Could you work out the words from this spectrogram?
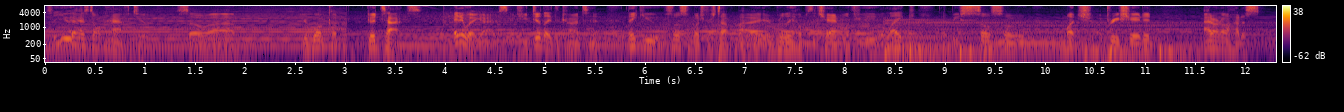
so you guys don't have to. So uh, you're welcome. Good times. Anyway, guys, if you did like the content, thank you so, so much for stopping by. It really helps the channel if you leave a like. That'd be so, so much appreciated. I don't know how to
